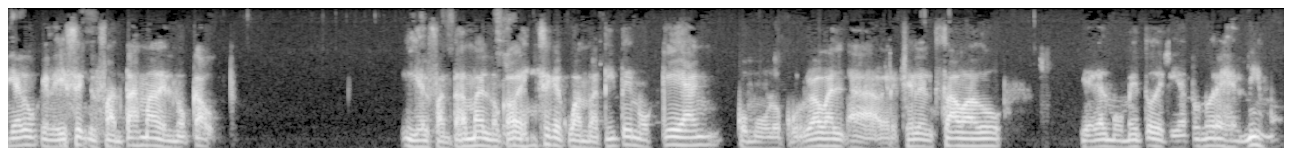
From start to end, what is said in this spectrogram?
hay algo que le dicen el fantasma del knockout. Y el fantasma del knockout dice que cuando a ti te noquean, como lo ocurrió a, a Berchel el sábado, llega el momento de que ya tú no eres el mismo.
